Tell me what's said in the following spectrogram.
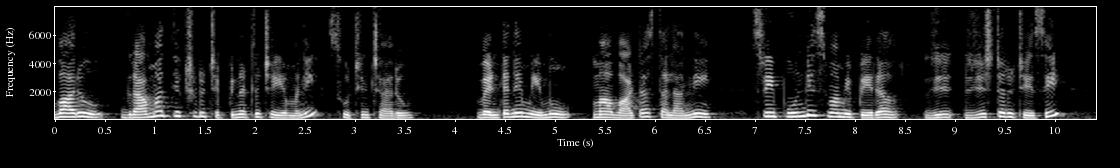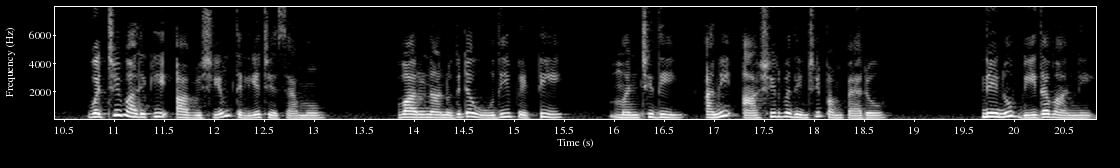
వారు గ్రామాధ్యక్షుడు చెప్పినట్లు చేయమని సూచించారు. వెంటనే మేము మా వాటా స్థలాన్ని శ్రీ పూండీస్వామి పేర రిజిస్టరు చేసి వచ్చి వారికి ఆ విషయం తెలియచేశాము. వారు నా నుదుట ఊదీ పెట్టి మంచిది అని ఆశీర్వదించి పంపారు. నేను బీదవాణ్ణి.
